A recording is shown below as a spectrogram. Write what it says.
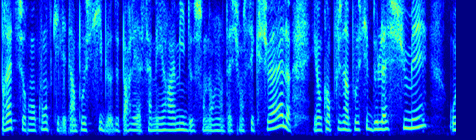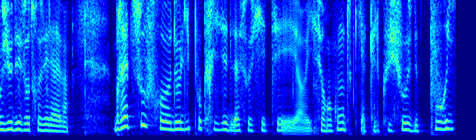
Brett se rend compte qu'il est impossible de parler à sa meilleure amie de son orientation sexuelle, et encore plus impossible de l'assumer aux yeux des autres élèves. Brett souffre de l'hypocrisie de la société. Il se rend compte qu'il y a quelque chose de pourri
